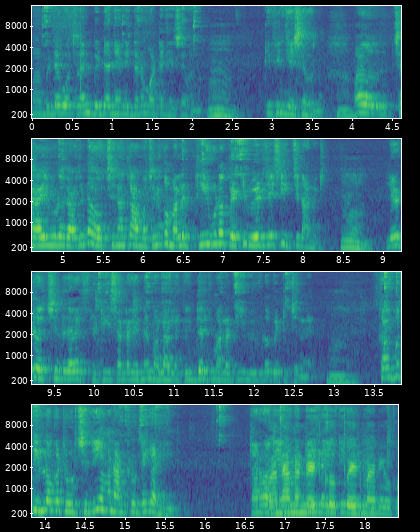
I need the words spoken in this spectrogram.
మా బిడ్డ పోతుందని బిడ్డ నేను ఇద్దరం వంట చేసేవాళ్ళం. టిఫిన్ చేసేవాళ్ళం. చాయ్ కూడా తాగుతుంటే వచ్చినాక ఆమె వచ్చినాక మళ్ళీ టీ కూడా పెట్టి వేడి చేసి ఇచ్చిన ఆమెకి. లేట్ వచ్చింది కదా టీ చల్లగా అయిందని మళ్ళీ వాళ్ళకి ఇద్దరికి మళ్ళీ టీ కూడా పెట్టించాను నేను. కాకపోతే ఇల్లు ఒకటి ఉడిచింది ఏమైనా అంటుంటే అడిగింది. తర్వాత పనామని ఏమన్నా టీ పెట్టుకోకపోయారు లైట్ మరి ఒక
